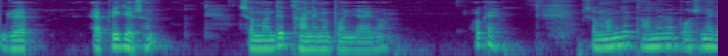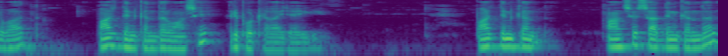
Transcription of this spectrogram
जो एप एप्लीकेशन संबंधित थाने में पहुँच जाएगा। ओके संबंधित थाने में पहुँचने के बाद पाँच दिन के अंदर वहाँ से रिपोर्ट लगाई जाएगी। पाँच दिन के पाँच से सात दिन के अंदर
